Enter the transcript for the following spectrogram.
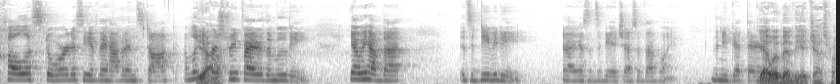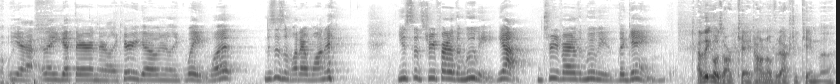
call a store to see if they have it in stock? I'm looking Yeah. for Street Fighter the movie. Yeah, we have that. It's a DVD. I guess it's a VHS at that point. Then you get there. Yeah, it would have been VHS probably. Yeah, and then you get there and they're like, "Here you go," and you're like, "Wait, what? This isn't what I wanted." You said Street Fighter the movie. Yeah, Street Fighter the movie, the game. I think it was arcade. I don't know if it actually came to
